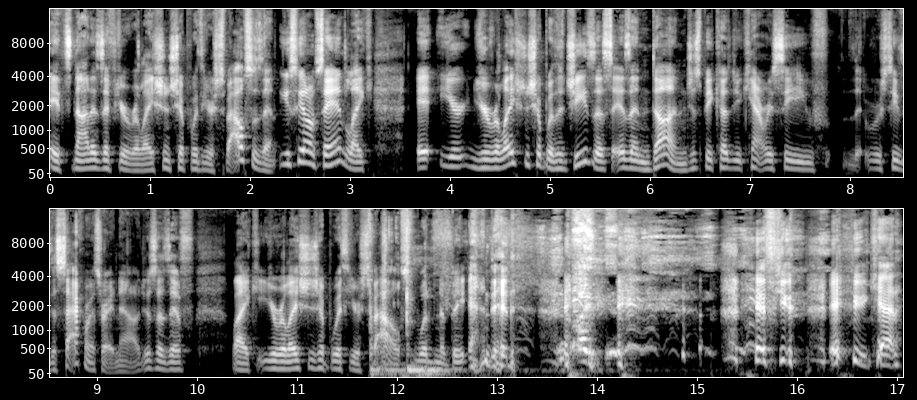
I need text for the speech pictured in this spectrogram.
it's not as if your relationship with your spouse isn't you see what i'm saying? Like it your your relationship with jesus isn't done just because you can't receive receive the sacraments right now just as if like your relationship with your spouse wouldn't have been ended I, if you if you can't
